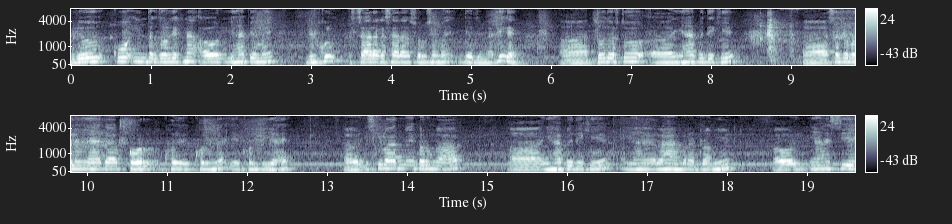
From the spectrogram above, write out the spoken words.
वीडियो को इन तक ज़रूर देखना और यहाँ पे मैं बिल्कुल सारा का सारा सोल्यूशन मैं दे दूँगा ठीक है? आ, तो दोस्तों यहाँ पे देखिए सबसे पहले मैं यहाँ का कवर खोल खोलूँगा ये खोल दिया है। और इसके बाद मैं करूँगा आप यहाँ पे देखिए यहाँ रहा हमारा ड्रम यूनिट और यहाँ से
